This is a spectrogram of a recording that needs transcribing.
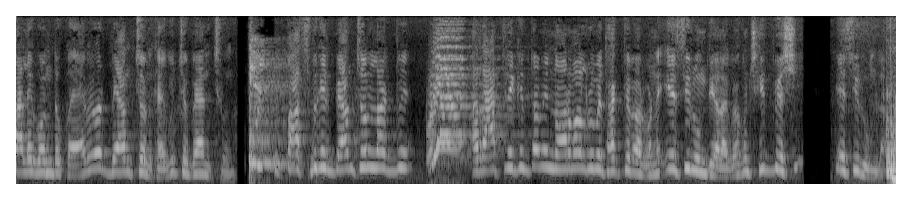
গালে গন্ধ করে আমি এবার ব্যঞ্চন খাই বুঝছ ব্যঞ্চন পাঁচ প্যাকেট ব্যঞ্চন লাগবে আর রাত্রে কিন্তু আমি নর্মাল রুমে থাকতে পারব না এসি রুম দেওয়া লাগবে এখন শীত বেশি এসি রুম লাগবে।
